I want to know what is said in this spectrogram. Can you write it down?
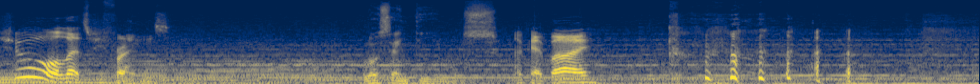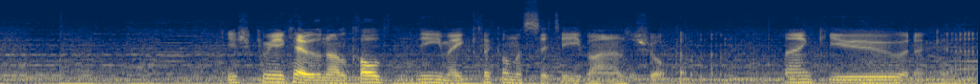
Sure, let's be friends. Lo sentimos. Okay, bye. you should communicate with another colony. You may click on the city banner as a shortcut with them. Thank you. I don't care.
